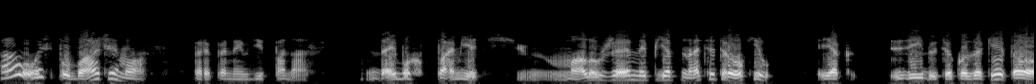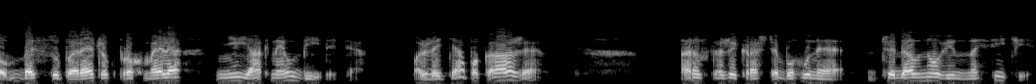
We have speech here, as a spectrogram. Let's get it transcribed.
А ось побачимо, перепинив дід Панас. Дай Бог пам'ять, мало вже не п'ятнадцять років. Як зійдуться козаки, то без суперечок про хмеля ніяк не обійдеться. Життя покаже. Розкажи краще, Богуне, чи давно він на січі?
